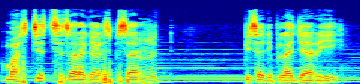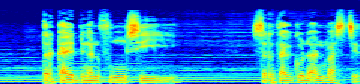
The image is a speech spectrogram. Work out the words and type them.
Masjid secara garis besar bisa dipelajari terkait dengan fungsi serta kegunaan masjid.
